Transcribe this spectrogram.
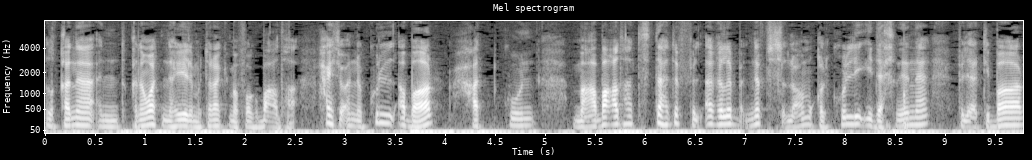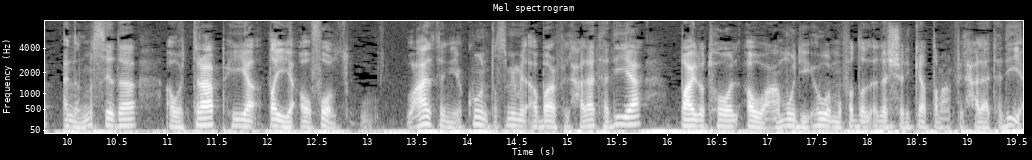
القناة القنوات النهرية المتراكمة فوق بعضها حيث أن كل الآبار حتكون مع بعضها تستهدف في الأغلب نفس العمق الكلي إذا أخذنا في الاعتبار أن المصيدة أو ال trap هي طية أو fold وعادة يكون تصميم الآبار في الحالات هدية pilot hole أو عمودي هو المفضل لدى الشركات طبعا في الحالات هدية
